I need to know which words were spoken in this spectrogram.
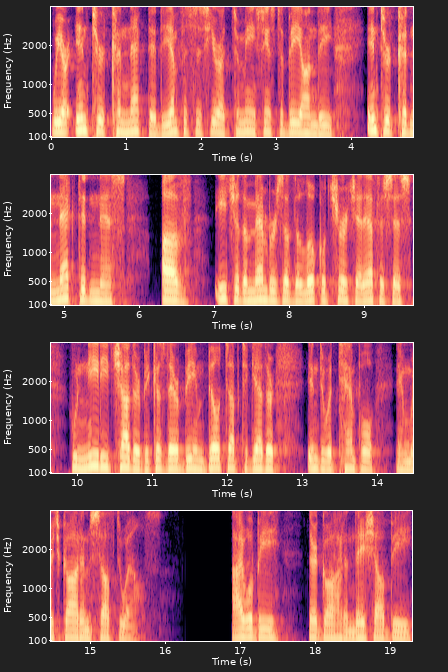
We are interconnected. The emphasis here uh, to me seems to be on the interconnectedness of each of the members of the local church at Ephesus who need each other because they're being built up together into a temple in which God Himself dwells. I will be their God, and they shall be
